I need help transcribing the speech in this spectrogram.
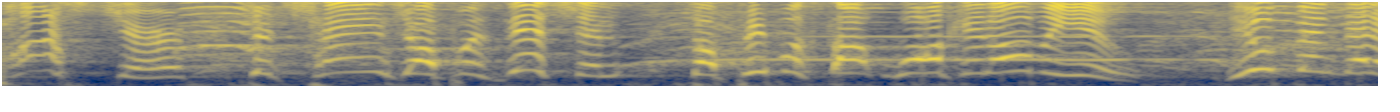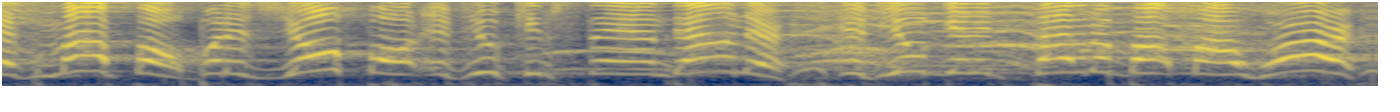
posture, to change your position, so people stop walking over you. You think that it's my fault, but it's your fault if you keep staying down there. If you get excited about my word,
